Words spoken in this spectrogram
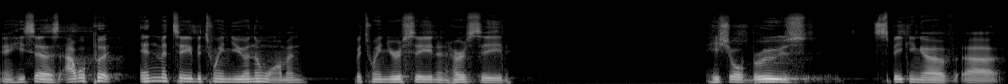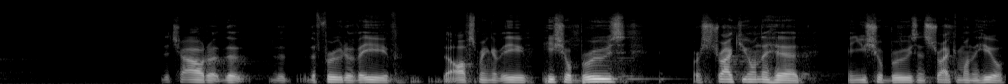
And he says, I will put enmity between you and the woman, between your seed and her seed. He shall bruise, speaking of uh, the child, the, the, the fruit of Eve, the offspring of Eve, he shall bruise or strike you on the head, and you shall bruise and strike him on the heel.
